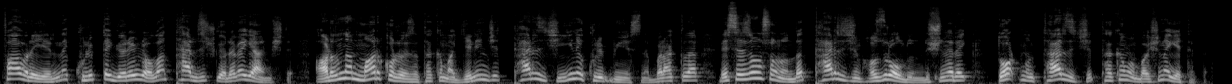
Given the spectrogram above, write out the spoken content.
Favre yerine kulüpte görevli olan Terzic göreve gelmişti. Ardından Marco Rose takıma gelince Terzic'i yine kulüp bünyesine bıraktılar ve sezon sonunda Terzic'in hazır olduğunu düşünerek Dortmund Terzic'i takımın başına getirdi.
